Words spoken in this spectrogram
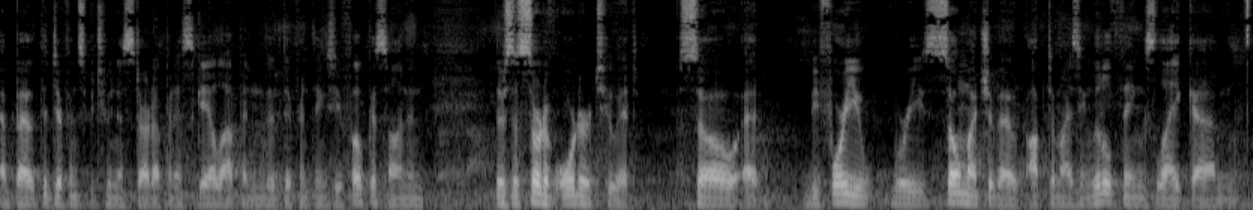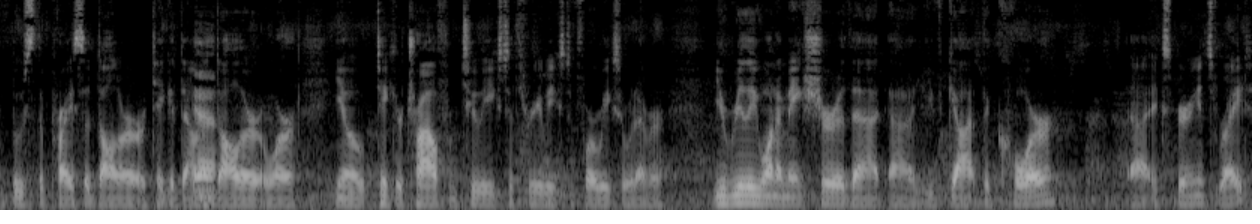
about the difference between a startup and a scale up and the different things you focus on and there's a sort of order to it so uh, before you worry so much about optimizing little things like um, boost the price a dollar or take it down Yeah. a dollar or you know take your trial from two weeks to three weeks to four weeks or whatever you really want to make sure that uh, you've got the core uh, experience right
